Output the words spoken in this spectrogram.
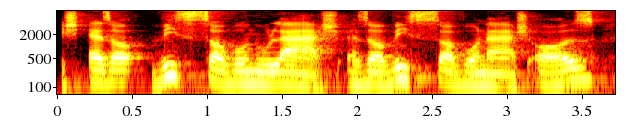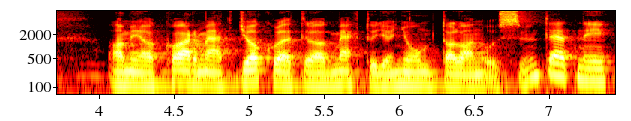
És ez a visszavonulás, ez a visszavonás az, ami a karmát gyakorlatilag meg tudja nyomtalanul szüntetni.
